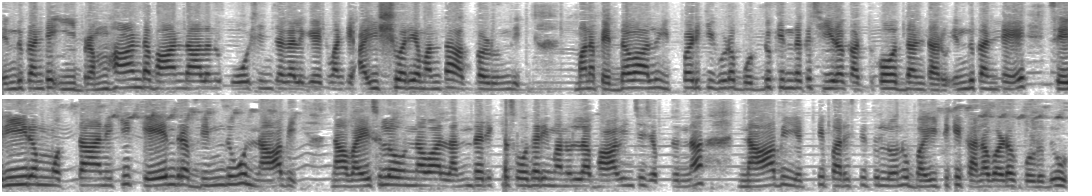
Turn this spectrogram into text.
ఎందుకంటే ఈ బ్రహ్మాండ భాండాలను పోషించగలిగేటువంటి ఐశ్వర్యం అంతా అక్కడ ఉంది మన పెద్దవాళ్ళు ఇప్పటికీ కూడా బొడ్డు కిందకి చీర కట్టుకోవద్దంటారు. ఎందుకంటే శరీరం మొత్తానికి కేంద్ర బిందువు నాభి. నా వయసులో ఉన్న వాళ్ళందరికీ సోదరి మనుల్లా భావించి చెప్తున్నా నాభి ఎట్టి పరిస్థితుల్లోనూ బయటికి కనబడకూడదు.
